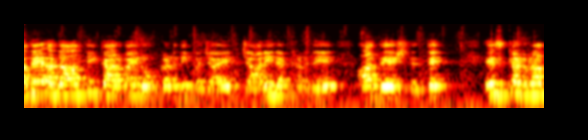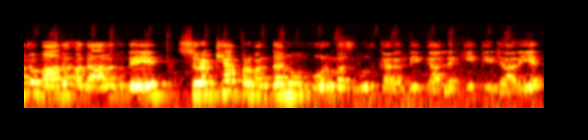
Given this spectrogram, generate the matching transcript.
ਅਤੇ ਅਦਾਲਤੀ ਕਾਰਵਾਈ ਰੋਕਣ ਦੀ ਬਜਾਏ ਜਾਰੀ ਰੱਖਣ ਦੇ ਆਦੇਸ਼ ਦਿੱਤੇ। ਇਸ ਘਟਨਾ ਤੋਂ ਬਾਅਦ ਅਦਾਲਤ ਦੇ ਸੁਰੱਖਿਆ ਪ੍ਰਬੰਧਾਂ ਨੂੰ ਹੋਰ ਮਜ਼ਬੂਤ ਕਰਨ ਦੀ ਗੱਲ ਕੀਤੀ ਜਾ ਰਹੀ ਹੈ।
